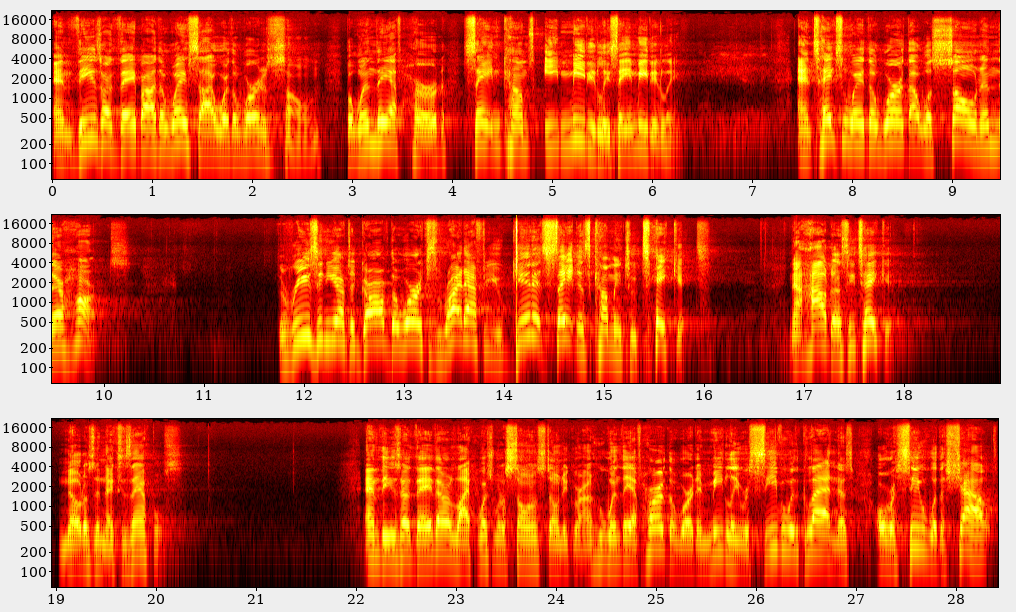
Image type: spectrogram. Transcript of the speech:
And these are they by the wayside where the word is sown. But when they have heard, Satan comes immediately. Say immediately and takes away the word that was sown in their hearts. The reason you have to guard the word is right after you get it, Satan is coming to take it. Now, how does he take it? Notice the next examples. And these are they that are like which were sown on stony ground, who, when they have heard the word, immediately receive it with gladness or receive it with a shout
